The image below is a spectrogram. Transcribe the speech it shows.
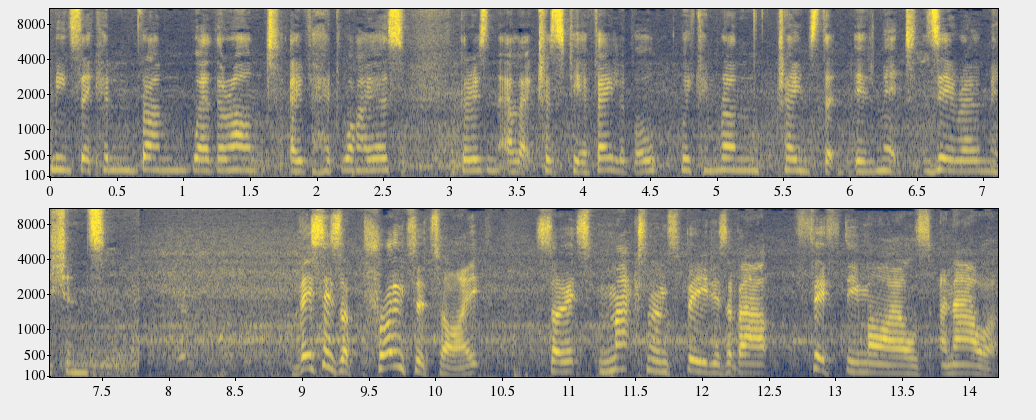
means they can run where there aren't overhead wires, there isn't electricity available. We can run trains that emit zero emissions. This is a prototype so its maximum speed is about 50 miles an hour.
